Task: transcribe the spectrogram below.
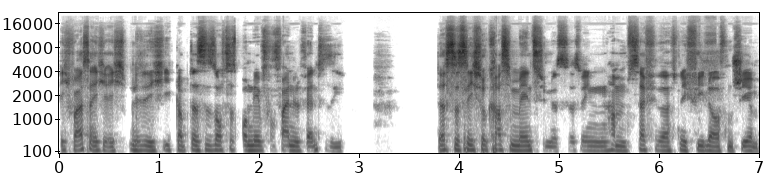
ich weiß nicht, ich, ich, ich glaube, das ist auch das Problem von Final Fantasy. Dass das nicht so krass im Mainstream ist. Deswegen haben Sephiroth nicht viele auf dem Schirm.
